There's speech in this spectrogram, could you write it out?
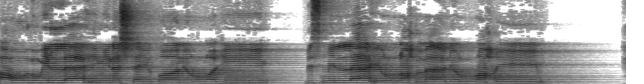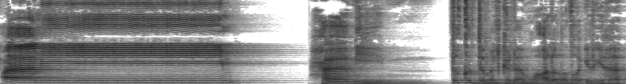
أعوذ بالله من الشيطان الرجيم. بسم الله الرحمن الرحيم. حميم. حاميم تقدم الكلام على نظائرها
